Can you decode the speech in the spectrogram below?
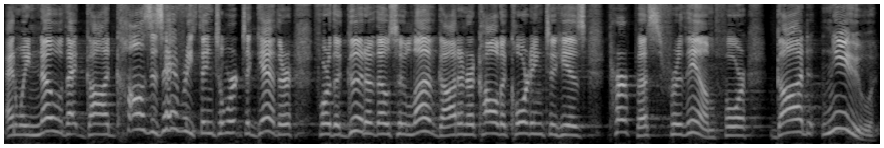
And we know that God causes everything to work together for the good of those who love God and are called according to His purpose for them. For God knew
